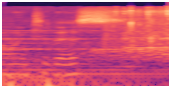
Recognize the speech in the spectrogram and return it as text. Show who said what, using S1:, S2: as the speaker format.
S1: going to this.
